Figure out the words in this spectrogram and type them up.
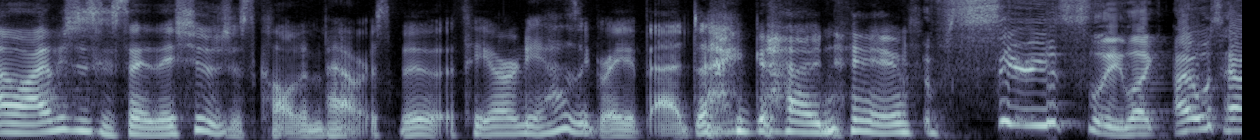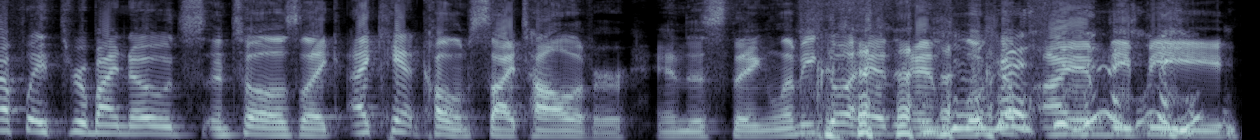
Oh, I was just gonna say they should have just called him Powers Boothe. He already has a great bad guy name. Seriously, like I was halfway through my notes until I was like, I can't call him Cy Tolliver in this thing. Let me go ahead and look up IMDb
